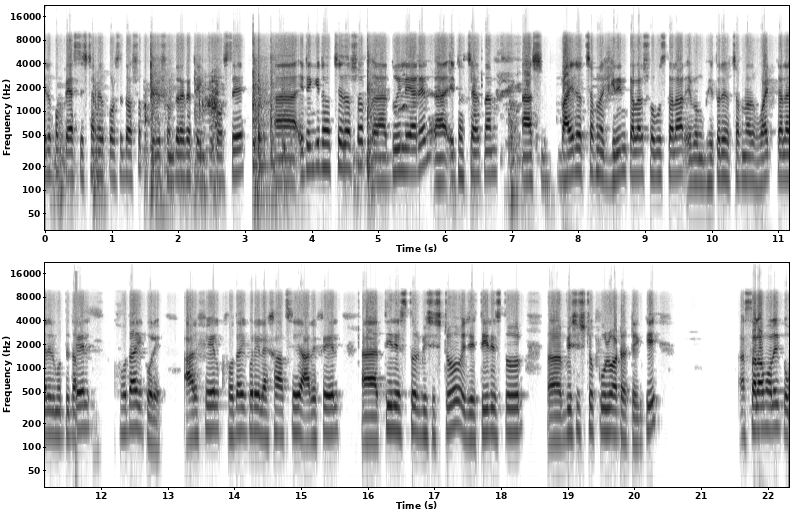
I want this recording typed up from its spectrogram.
এরকম প্যাচ সিস্টেমের করছে দর্শক, খুবই সুন্দর একটা ট্যাঙ্কি করছে। এই ট্যাঙ্কিটা হচ্ছে দর্শক দুই লেয়ারের এটা হচ্ছে আপনার বাইরে হচ্ছে আপনার গ্রিন কালার সবুজ কালার এবং ভেতরে হচ্ছে আপনার হোয়াইট কালারের মধ্যে খোদাই করে। আরএফএল খোদাই করে লেখা আছে আরএফএল তিন স্তর বিশিষ্ট যে তিন স্তর বিশিষ্ট কুল ওয়াটার ট্যাঙ্কি। আসসালামু আলাইকুম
